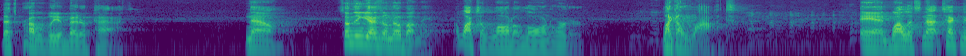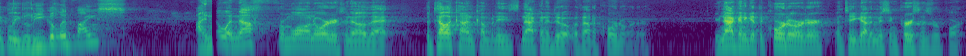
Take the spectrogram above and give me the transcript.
that's probably a better path. Now, something you guys don't know about me, I watch a lot of Law and Order, like a lot. And while it's not technically legal advice, I know enough from Law and Order to know that the telecom company is not gonna do it without a court order. You're not gonna get the court order until you got a missing persons report.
